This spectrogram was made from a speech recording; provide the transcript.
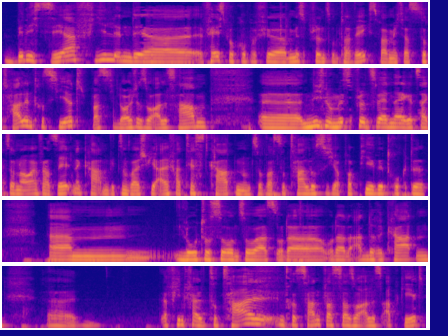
bin ich sehr viel in der Facebook-Gruppe für Missprints unterwegs, weil mich das total interessiert, was die Leute so alles haben. Äh, nicht nur Missprints werden da gezeigt, sondern auch einfach seltene Karten, wie zum Beispiel Alpha-Testkarten und sowas, total lustig auf Papier gedruckte ähm, Lotusse und sowas oder, oder andere Karten. Äh, auf jeden Fall total interessant, was da so alles abgeht.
